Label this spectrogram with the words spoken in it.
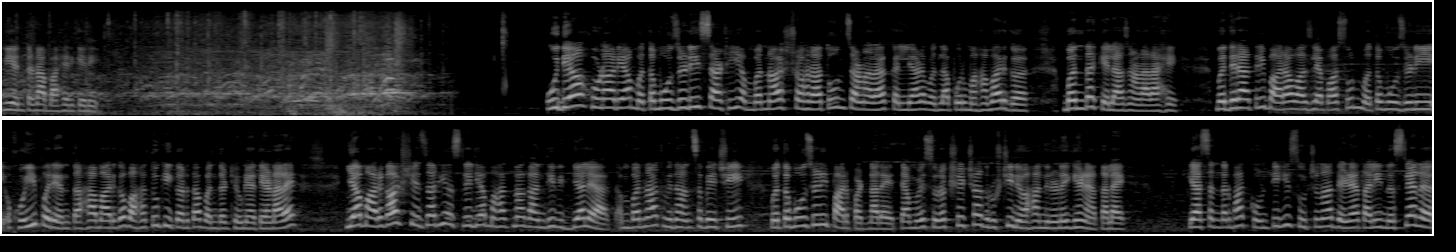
नियंत्रणाबाहेर गेली. उद्या होणाऱ्या मतमोजणीसाठी अंबरनाथ शहरातून जाणारा कल्याण बदलापूर महामार्ग बंद केला जाणार आहे. मध्यरात्री बारा वाजल्यापासून मतमोजणी होईपर्यंत हा मार्ग वाहतुकीकरता बंद ठेवण्यात येणार आहे. या मार्गात शेजारी असलेल्या महात्मा गांधी विद्यालयात अंबरनाथ विधानसभेची मतमोजणी पार पडणार आहे. त्यामुळे सुरक्षेच्या दृष्टीनं हा निर्णय घेण्यात आला आहे या संदर्भात कोणतीही सूचना देण्यात आली नसल्यानं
